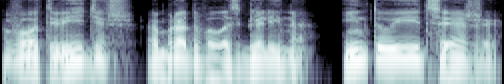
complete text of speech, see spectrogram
«Вот видишь», — обрадовалась Галина, — «интуиция же.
